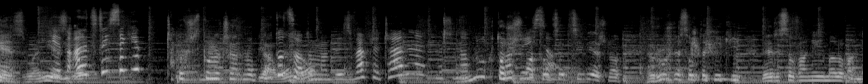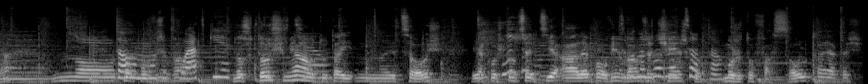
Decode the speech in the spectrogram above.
Niezłe, Nie, niezłe. no ale to jest takie czarne. To wszystko na No czarno-białe. to co no. to ma być? Wafle czarne? Znaczy no, No ktoś może ma są. koncepcję, wiesz, no różne są techniki rysowania i malowania. No To powiem może wam, płatki jakieś No ktoś ktoś miał chciał? tutaj mm, coś, jakąś koncepcję, ale powiem wam, Trudno że powiedzieć, ciężko. co to. Może to fasolka jakaś?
